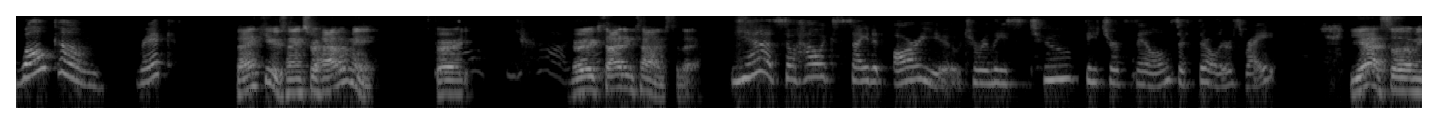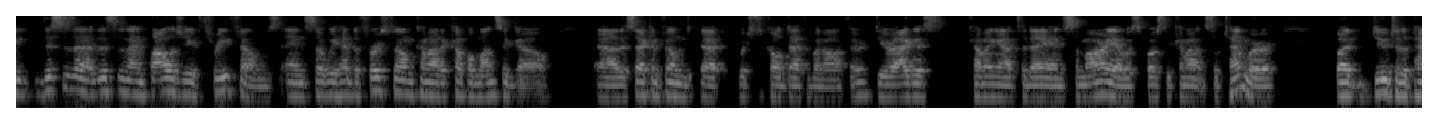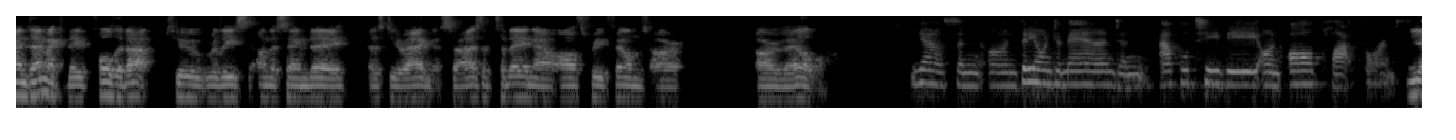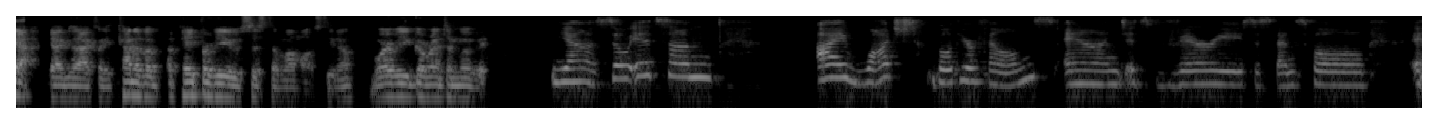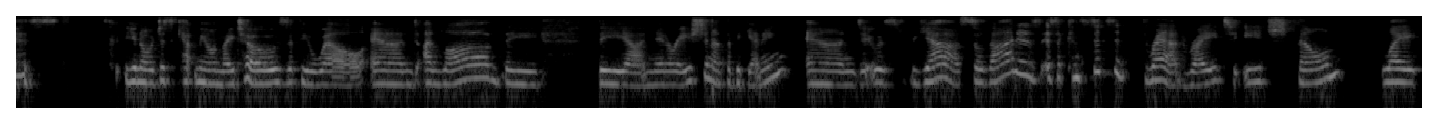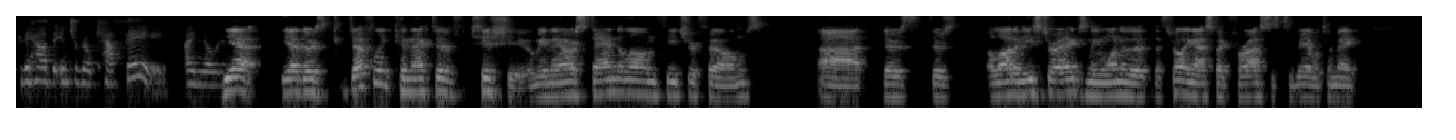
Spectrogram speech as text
Welcome, Rick. Thank you. Thanks for having me. Very, yeah. very exciting times today. Yeah. So, how excited are you to release two feature films or thrillers, right? Yeah. So, I mean, this is a this is an anthology of three films, and so we had the first film come out a couple months ago. Uh, the second film, uh, which is called Death of an Author, Dear Agnes, coming out today, and Samaria was supposed to come out in September, but due to the pandemic, they pulled it up to release on the same day as Dear Agnes. So as of today, now all three films are are available. Yes, and on video on demand and Apple TV on all platforms. Yeah, yeah, exactly. Kind of a, a pay-per-view system almost, you know, wherever you go rent a movie. Yeah, so it's um I watched both your films and it's very suspenseful. It's you know, just kept me on my toes, if you will. And I love the the uh, narration at the beginning. And it was yeah so that is is a consistent thread right to each film. Like they have the integral cafe i noticed. Yeah yeah there's definitely connective tissue. I mean they are standalone feature films. Uh, there's there's a lot of easter eggs. I mean one of the, the thrilling aspect for us is to be able to make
